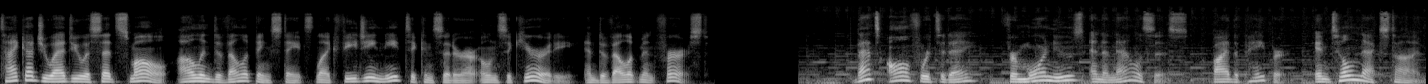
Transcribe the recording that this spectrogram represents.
Tikoduadua said small island developing states like Fiji need to consider our own security and development first. That's all for today. For more news and analysis, buy the paper. Until next time.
